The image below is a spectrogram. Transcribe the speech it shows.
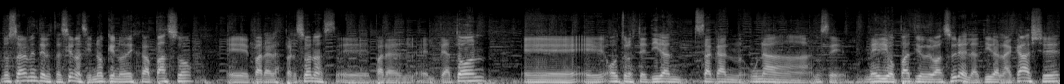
no solamente lo estaciona, sino que no deja paso para las personas, para el, peatón. Otros te tiran, sacan una, no sé, medio patio de basura y la tiran a la calle,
